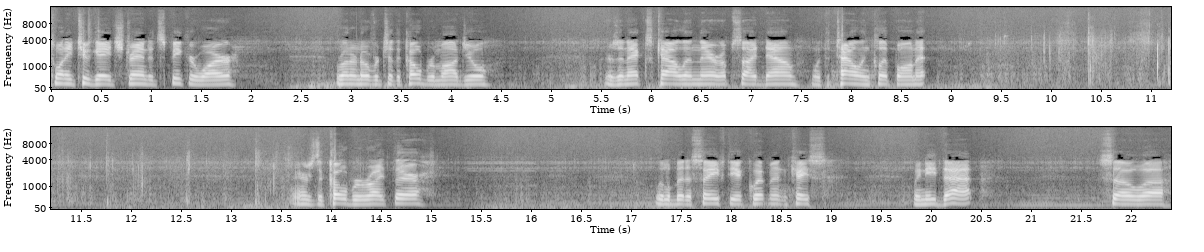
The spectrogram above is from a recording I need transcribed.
22 gauge stranded speaker wire running over to the Cobra module. There's an Excal in there upside down with the Talon clip on it. There's the Cobra right there. A little bit of safety equipment in case we need that. So uh,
